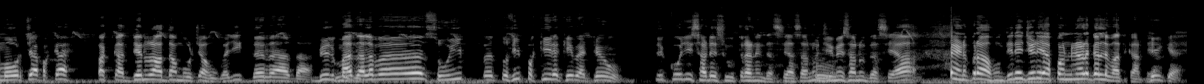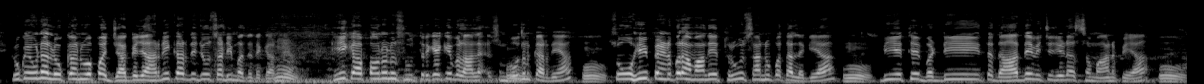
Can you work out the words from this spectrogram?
ਮੋਰਚਾ ਪੱਕਾ? ਪੱਕਾ ਦਿਨ ਰਾਤ ਦਾ ਮੋਰਚਾ ਹੋਊਗਾ ਜੀ ਦਿਨ ਰਾਤ ਦਾ। ਮਤਲਬ ਸੂਈ ਤੁਸੀਂ ਪੱਕੀ ਰੱਖੀ ਬੈਠੇ ਹੋ ਦੇਖੋ ਜੀ ਸਾਡੇ ਸੂਤਰਾਂ ਨੇ ਦੱਸਿਆ ਸਾਨੂੰ। ਜਿਵੇਂ ਸਾਨੂੰ ਦੱਸਿਆ ਭੈਣ ਭਰਾ ਹੁੰਦੇ ਨੇ ਜਿਹੜੇ ਆਪਾਂ ਉਹਨਾਂ ਨਾਲ ਗੱਲਬਾਤ ਕਰਦੇ ਆ। ਠੀਕ ਹੈ। ਕਿਉਂਕਿ ਉਹਨਾਂ ਲੋਕਾਂ ਨੂੰ ਆਪਾਂ ਜੱਗ ਜ਼ਾਹਰ ਨਹੀਂ ਕਰਦੇ ਜੋ ਸਾਡੀ ਮਦਦ ਕਰਦੇ ਆ। ਠੀਕ ਆ ਆਪਾਂ ਉਹਨਾਂ ਨੂੰ ਸੂਤਰ ਕਹਿ ਕੇ ਬੁਲਾ ਲੈ- ਸੰਬੋਧਨ ਕਰਦੇ ਆ। ਹੂੰ। ਸੋ ਉਹੀ ਭੈਣ ਭਰਾਵਾਂ ਦੇ ਥਰੂ ਸਾਨੂੰ ਪਤਾ ਲੱਗਿਆ ਹੂੰ। ਵੀ ਇੱਥੇ ਵੱਡੀ ਤਦਾਦ ਦੇ ਵਿੱਚ ਜਿਹੜਾ ਸਮਾਨ ਪਿਆ। ਹੂੰ।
